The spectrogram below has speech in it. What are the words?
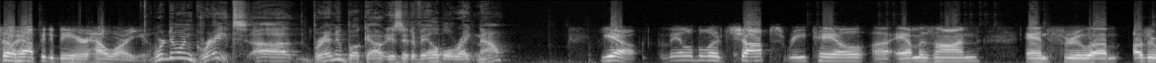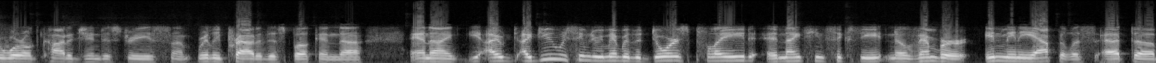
so happy to be here. How are you? We're doing great. Uh, brand new book out. Is it available right now? Yeah, available at shops, retail, uh, Amazon, and through um, Otherworld Cottage Industries. I'm really proud of this book, and uh, and I, I I do seem to remember the Doors played in 1968 November in Minneapolis at. Uh,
